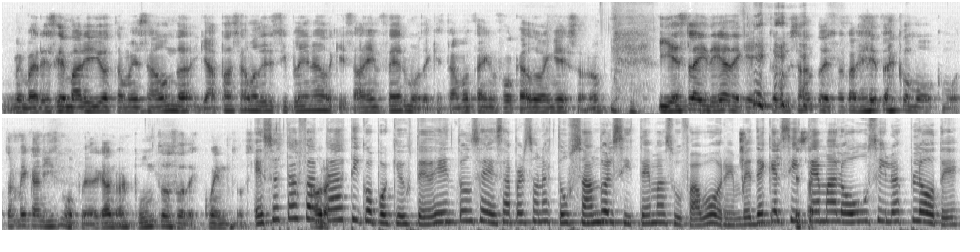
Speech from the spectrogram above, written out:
me parece que Mario y yo estamos en esa onda, ya pasamos de disciplina o quizás enfermos, de que estamos tan enfocados en eso, ¿no? Y es la idea de que estoy usando esa tarjeta como, como otro mecanismo, puede ganar puntos o descuentos. Eso está fantástico porque ustedes entonces, esa persona está usando el sistema a su favor. En vez de que el sistema lo use y lo explote,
